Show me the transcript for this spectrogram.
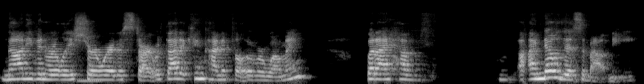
not even really sure where to start with that. It can kind of feel overwhelming, but I have, I know this about me.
